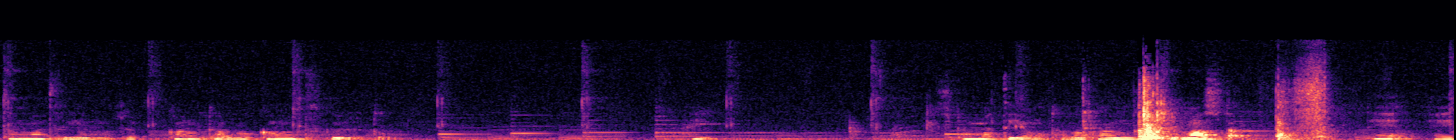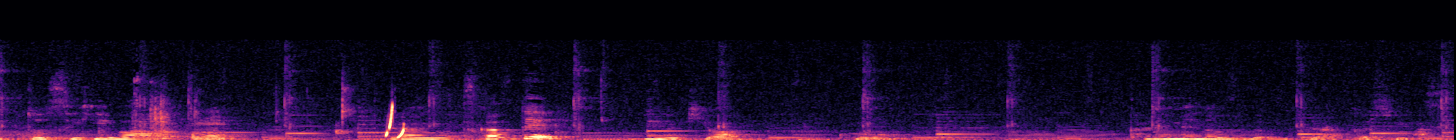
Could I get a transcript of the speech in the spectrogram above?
下まつげも若干束感を作ると。はい。下まつげも束感が出ました。でえっと次はこのブラウンを使って目の際この垂れ目の部分暗くします。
